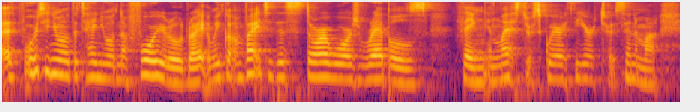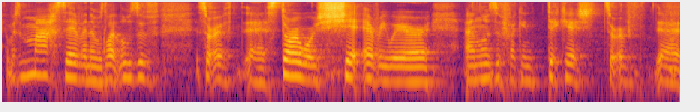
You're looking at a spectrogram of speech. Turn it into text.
a fourteen year old, a ten year old, and a four year old, right? And we got invited to this Star Wars Rebels thing in Leicester Square Theatre Cinema. It was massive, and there was like loads of sort of uh, Star Wars shit everywhere, and loads of fucking dickish sort of uh,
